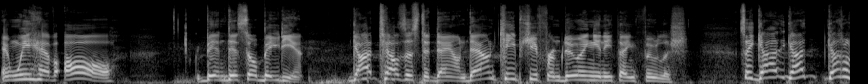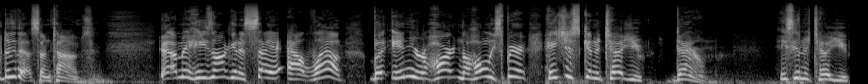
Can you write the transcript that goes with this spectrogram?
and we have all been disobedient. God tells us to down. Down keeps you from doing anything foolish. See, God, God, God will do that sometimes. I mean, He's not going to say it out loud, but in your heart and the Holy Spirit, He's just going to tell you down. He's going to tell you,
